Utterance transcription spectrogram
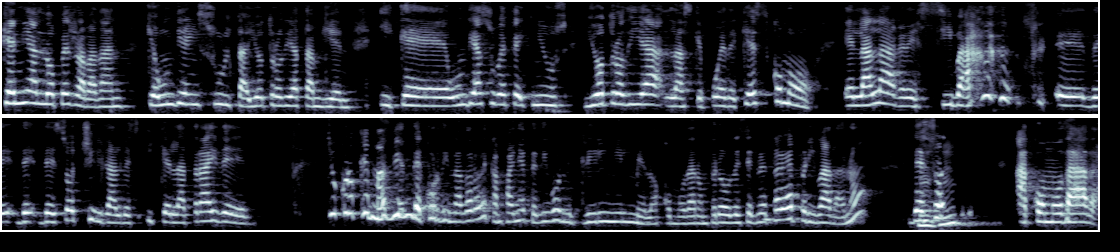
Kenia López Rabadán, que un día insulta y otro día también, y que un día sube fake news y otro día las que puede, que es como el ala agresiva eh, de, de, de Xochitl Galvez y que la trae de, yo creo que más bien de coordinadora de campaña, te digo, ni Krill ni me lo acomodaron, pero de secretaria privada, ¿no? De. Xochitl, acomodada.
